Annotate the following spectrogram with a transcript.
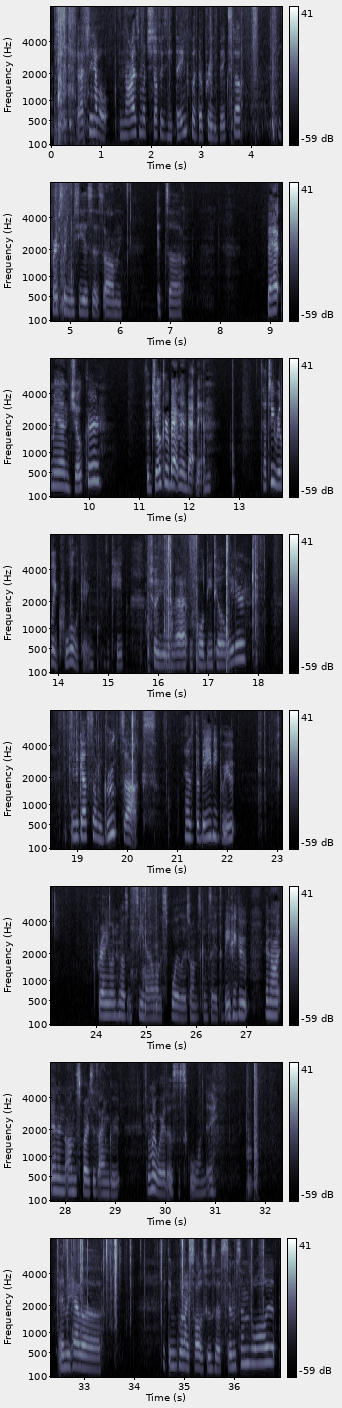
I actually have a, not as much stuff as you think, but they're pretty big stuff. The first thing we see is this, um, it's a Batman Joker. The Joker Batman Batman. It's actually really cool looking. The cape. Show you that in full detail later. And we got some Groot socks. It has the baby Groot. For anyone who hasn't seen it, I don't want to spoil it, so I'm just going to say it's a baby Groot. And on, and then on the spot it says, I'm Groot. I might wear those to school one day. And we have a, I think when I saw this, it was a Simpsons wallet.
